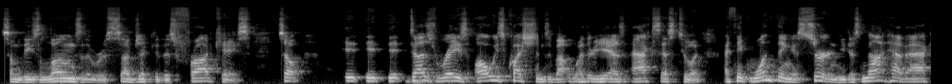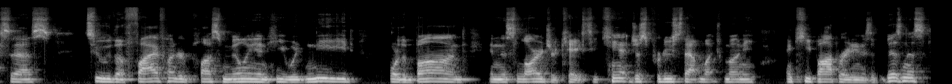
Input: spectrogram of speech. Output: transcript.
some of these loans that were subject to this fraud case. So it, it, it, does raise always questions about whether he has access to it. I think one thing is certain he does not have access to the 500 plus million he would need for the bond in this larger case. He can't just produce that much money and keep operating as a business.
